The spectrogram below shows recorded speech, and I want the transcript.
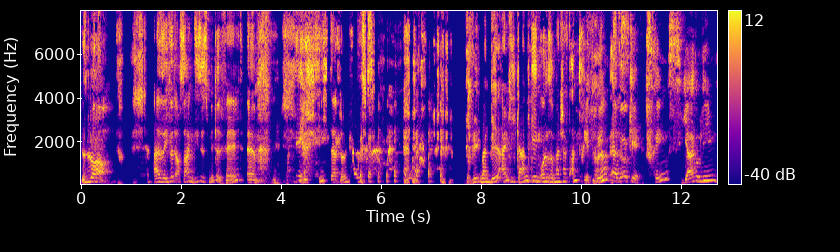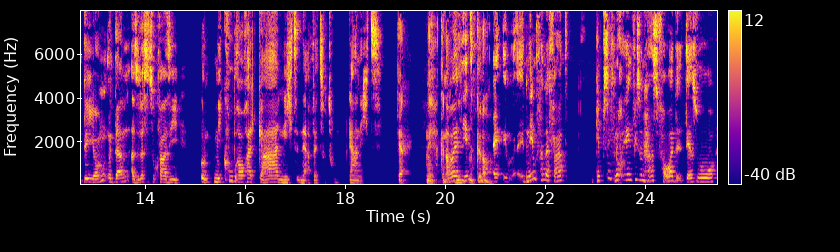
So. Also ich würde auch sagen, dieses Mittelfeld ähm, besticht dadurch, will, man will eigentlich gar nicht gegen unsere Mannschaft antreten, oder? Also okay, Frings, Jarolim, De Jong und dann, also das ist so quasi, und Miku braucht halt gar nichts in der Abwehr zu tun. Gar nichts. Ja. Nee, genau. Aber jetzt, genau. Äh, neben Van der Vaart Gibt es nicht noch irgendwie so einen HSVer, der so,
